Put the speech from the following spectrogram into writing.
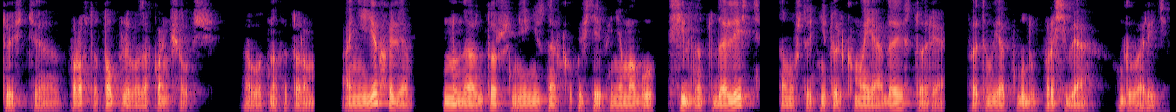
то есть э, просто топливо закончилось, вот на котором они ехали. Ну, наверное, тоже я не знаю, в какой степени я могу сильно туда лезть, потому что это не только моя да, история. Поэтому я буду про себя говорить.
